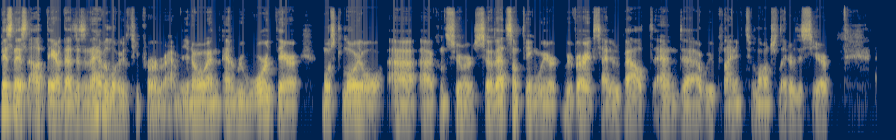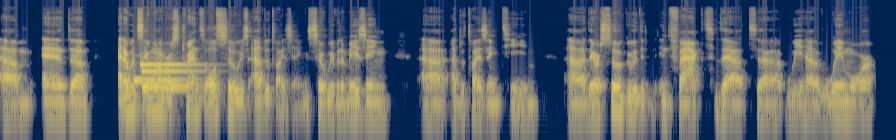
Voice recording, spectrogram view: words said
business out there that doesn't have a loyalty program you know and, and reward their most loyal uh, uh, consumers. So that's something we're we're very excited about and uh, we're planning to launch later this year. Um, and um, and i would say one of our strengths also is advertising. So we have an amazing uh, advertising team. Uh, they are so good, in fact, that uh, we have way more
